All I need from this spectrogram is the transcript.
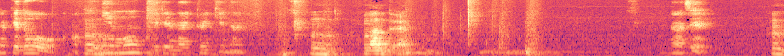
だけど悪人も受け入れないといけない。うん、なんで？なぜ、うん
